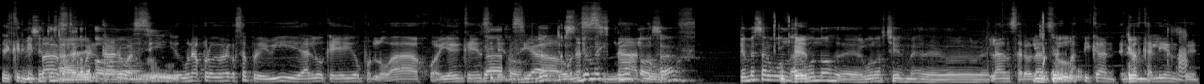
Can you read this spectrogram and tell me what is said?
El Me creepypasta cuenta algo así, una, pro- una cosa prohibida, algo que haya ido por lo bajo, alguien que Claro. silenciado, Yo, yo, un yo me asesinato. ¿ah? Yo me sé algún- Ok. algunos de algunos chismes de. Lánzalo, lánzalo, Yo- más picante, yo- más caliente.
